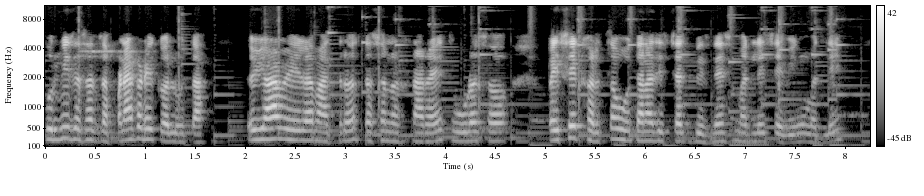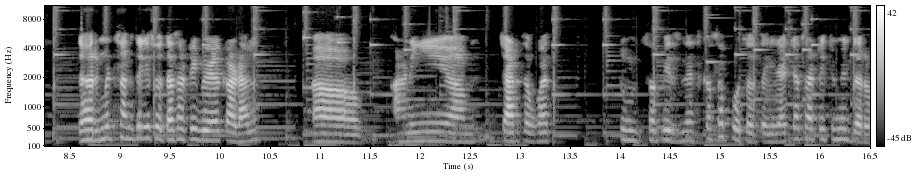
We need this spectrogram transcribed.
पूर्वी जसा जपण्याकडे कल होता तर या वेळेला मात्र तसं नसणार आहे. थोडंसं पैसे खर्च होताना दिसतात बिझनेसमधले सेव्हिंगमधले तर हरमिट सांगते की स्वतःसाठी वेळ काढाल. आणि चार चौघात तुमचं बिझनेस कसं पोचवता येईल? याच्यासाठी तुम्ही दर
